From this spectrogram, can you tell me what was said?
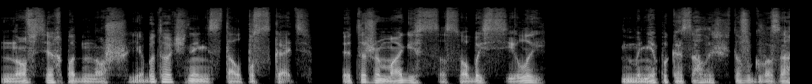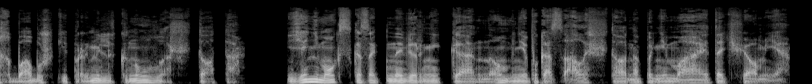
Но всех под нож я бы точно не стал пускать. Это же маги с особой силой. Мне показалось, что в глазах бабушки промелькнуло что-то. Я не мог сказать наверняка, но мне показалось, что она понимает, о чем я.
